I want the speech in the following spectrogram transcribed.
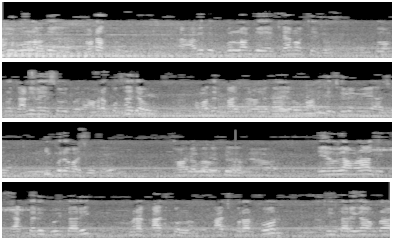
আমি বললাম যে হঠাৎ আমি তো বললাম যে কেন হবে তো আমরা জানি না এসব। আমরা কোথায় যাব? আমাদের কাজ হারালে বাড়িতে ছেলে মেয়ে আছে, কি করে বাঁচিয়ে এইভাবে আমরা এক তারিখ, দুই তারিখ আমরা কাজ করলাম। কাজ করার পর তিন তারিখে আমরা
